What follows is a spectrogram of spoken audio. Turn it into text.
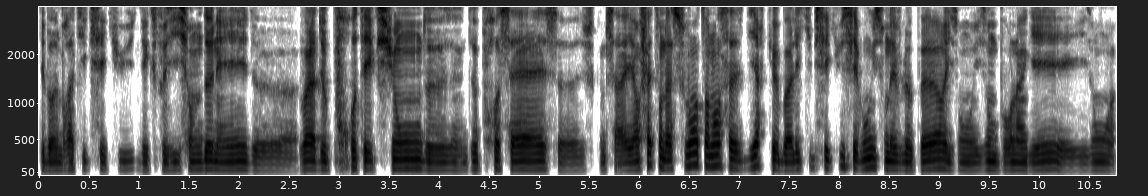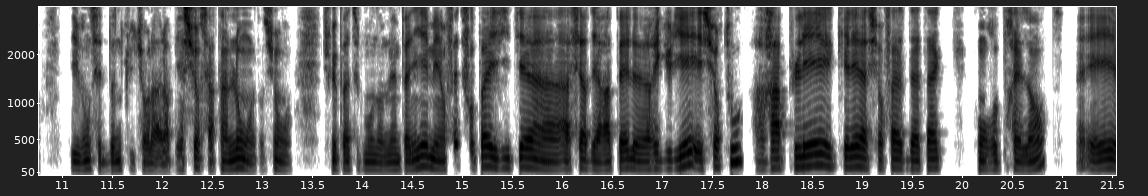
des bonnes pratiques sécu, d'exposition de données, de voilà, de protection de, de process, des choses comme ça. Et en fait, on a souvent tendance à se dire que bah, l'équipe sécu, c'est bon, ils sont développeurs, ils ont ils ont bourlingué et ils ont ils ont cette bonne culture-là. Alors bien sûr, certains l'ont. Attention, je mets pas tout le monde dans le même panier, mais en fait, faut pas hésiter à, à faire des rappels réguliers et surtout rappeler quelle est la surface d'attaque qu'on représente et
